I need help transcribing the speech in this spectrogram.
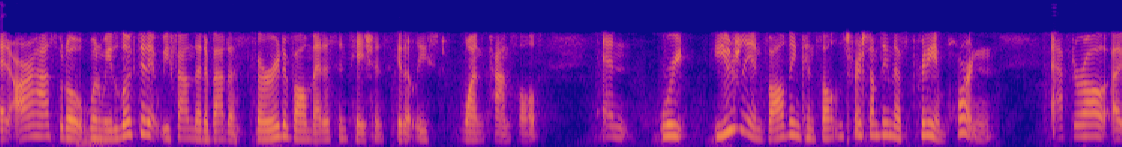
At our hospital, when we looked at it, we found that about a third of all medicine patients get at least one consult. And we're usually involving consultants for something that's pretty important. After all, a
